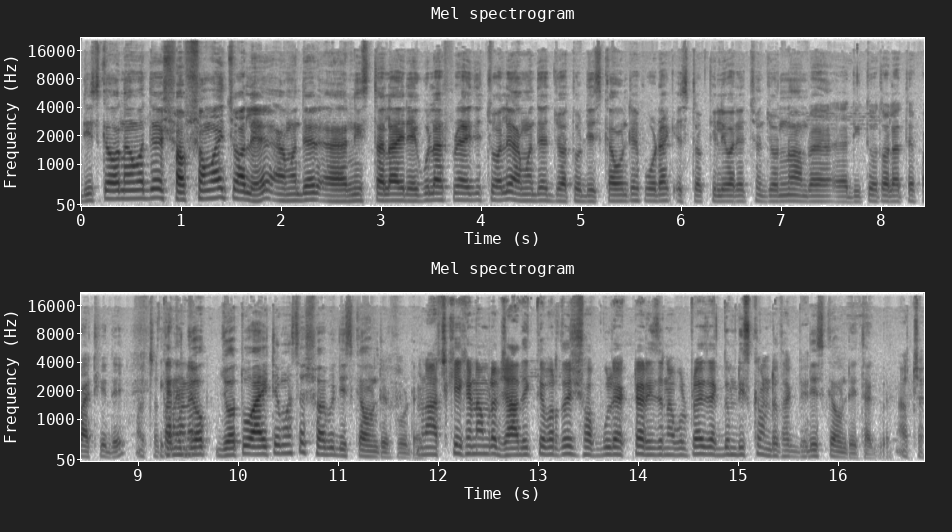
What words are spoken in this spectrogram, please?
ডিসকাউন্ট আমাদের সব সময় চলে। আমাদের আহ, নিচতলায় রেগুলার প্রাইসে চলে। আমাদের যত ডিসকাউন্টের প্রোডাক্ট স্টক ক্লিয়ারের জন্য আমরা দ্বিতীয় তলাতে পাঠিয়ে দিই। আচ্ছা এখানে মানে যত- আইটেম আছে সবই ডিসকাউন্টের প্রোডাক্ট মানে আজকে এখানে আমরা যা দেখতে পারতেছি সবগুলো একটা রিজনেবল প্রাইস একদম ডিসকাউন্টে থাকবে। ডিসকাউন্টেই থাকবে। আচ্ছা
